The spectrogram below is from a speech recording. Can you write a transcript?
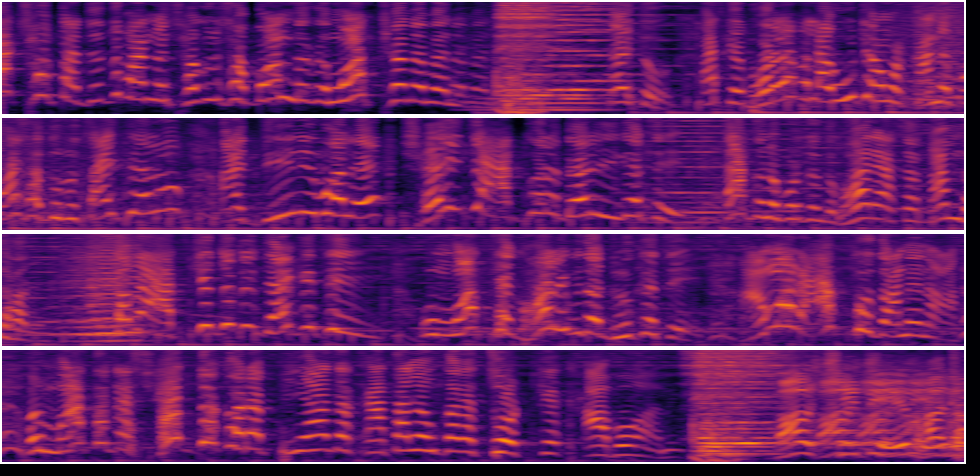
এক সপ্তাহ যেতে পারে না, সেগুলো সব বন্ধ করে মদ খেয়ে নেবেন তাই তো, আজকে ভোরবেলা উঠে আমার কানে পয়সা দুটো চাইতে এলো, আর দিনই বলে সেই যে আগ করে বেরিয়ে গেছে, এখনও পর্যন্ত ঘরে আসার নাম ধরে। তবে আজকে যদি দেখেছি, ও মদ খেয়ে ঘরের ভিতরে ঢুকেছে, আমার আগ তো জানে না, ওর মাথাটা সেদ্ধ করে পেঁয়াজ আর কাঁচা লঙ্কা চটকে খাব আমি। ভালো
